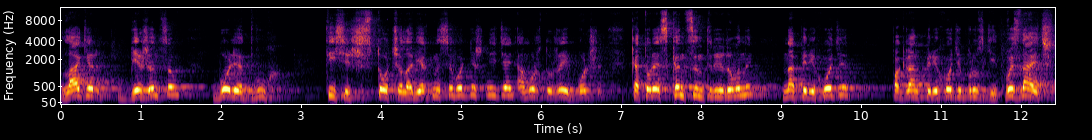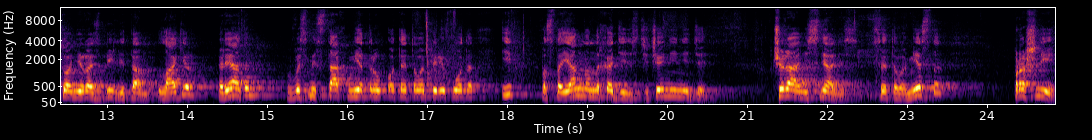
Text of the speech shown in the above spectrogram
Лагерь беженцев, более 2100 человек на сегодняшний день, а может уже и больше, которые сконцентрированы на переходе, погранпереходе Брузгит. Вы знаете, что они разбили там лагерь рядом в 800 метров от этого перехода и постоянно находились в течение недели. Вчера они снялись с этого места, прошли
